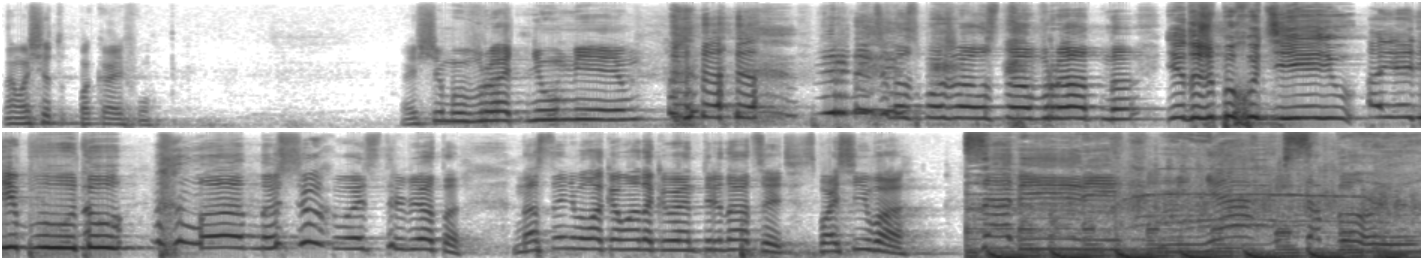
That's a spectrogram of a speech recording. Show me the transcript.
Нам вообще тут по кайфу. А еще мы врать не умеем. Верните нас, пожалуйста, обратно. Я даже похудею. А я не буду. Ладно, все, хватит, ребята. На сцене была команда КВН-13. Спасибо. Забери меня с собою.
